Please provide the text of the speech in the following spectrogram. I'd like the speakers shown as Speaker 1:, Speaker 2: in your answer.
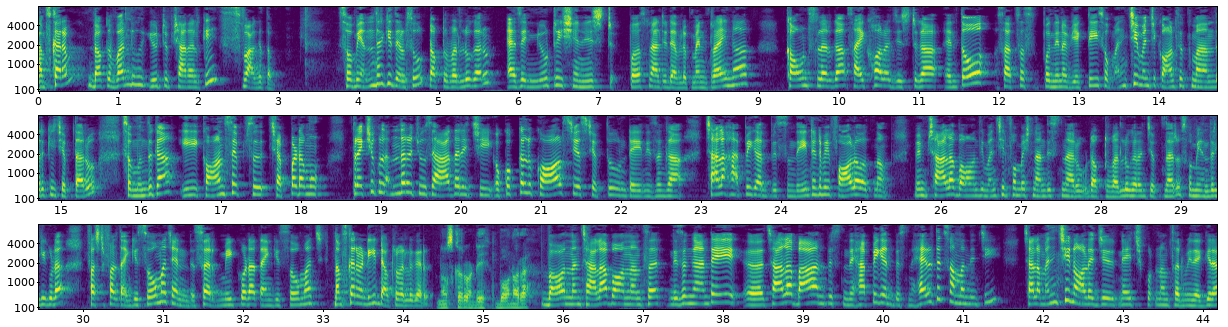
Speaker 1: నమస్కారం. Doctor వర్లు YouTube ఛానల్కి స్వాగతం. సో మీ అందరికీ తెలుసు డాక్టర్ వర్లు గారు as a nutritionist personality development trainer కౌన్సిలర్గా సైకాలజిస్ట్గా ఎంతో సక్సెస్ పొందిన వ్యక్తి. సో మంచి మంచి కాన్సెప్ట్స్ మనందరికీ చెప్తారు. సో ముందుగా ఈ కాన్సెప్ట్స్ చెప్పడము ప్రేక్షకులందరూ చూసి ఆదరించి ఒక్కొక్కరు కాల్స్ చేసి చెప్తూ ఉంటే నిజంగా చాలా హ్యాపీగా అనిపిస్తుంది. ఏంటంటే మేము ఫాలో అవుతున్నాం. మేము చాలా బాగుంది. మంచి ఇన్ఫర్మేషన్ అందిస్తున్నారు డాక్టర్ వర్లు గారు అని చెప్తున్నారు. సో మీ అందరికీ కూడా first of all thank you so much. And sir మీకు కూడా థ్యాంక్ యూ సో మచ్. నమస్కారం అండి డాక్టర్ వర్లు గారు.
Speaker 2: నమస్కారం అండి. బాగున్నారా?
Speaker 1: బాగున్నాను. చాలా బాగున్నాను సార్. నిజంగా అంటే చాలా బాగా అనిపిస్తుంది. హ్యాపీగా అనిపిస్తుంది. హెల్త్కి సంబంధించి చాలా మంచి నాలెడ్జ్ నేర్చుకుంటున్నాం సార్ మీ దగ్గర.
